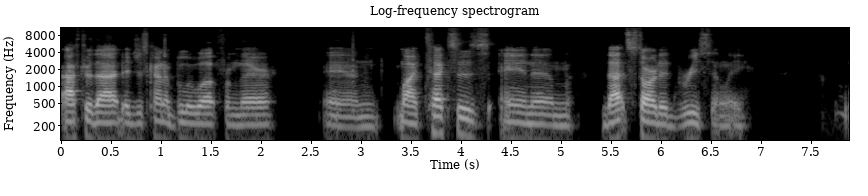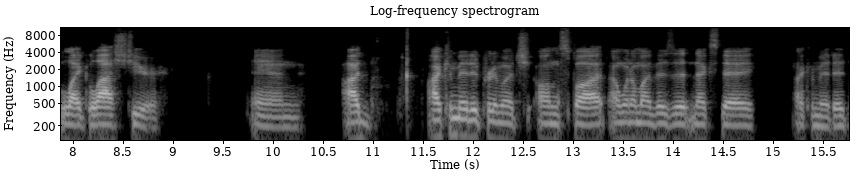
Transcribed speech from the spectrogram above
after that, it just kind of blew up from there. And my Texas A&M that started recently, like last year and I I committed pretty much on the spot. I went on my visit next day. I committed.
